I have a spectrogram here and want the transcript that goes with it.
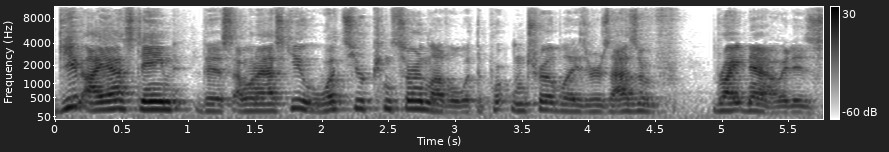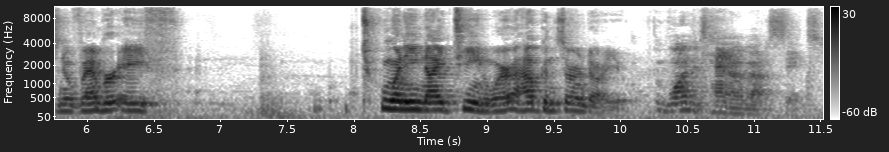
give I asked Dame this. I want to ask you. What's your concern level with the Portland Trailblazers as of right now? It is November eighth, twenty nineteen. Where how concerned are you? One to ten, I'm about a six.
